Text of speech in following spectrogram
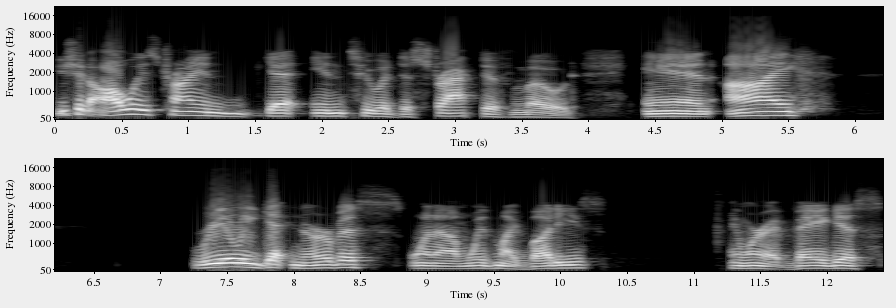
you should always try and get into a distractive mode. And I really get nervous when I'm with my buddies and we're at Vegas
